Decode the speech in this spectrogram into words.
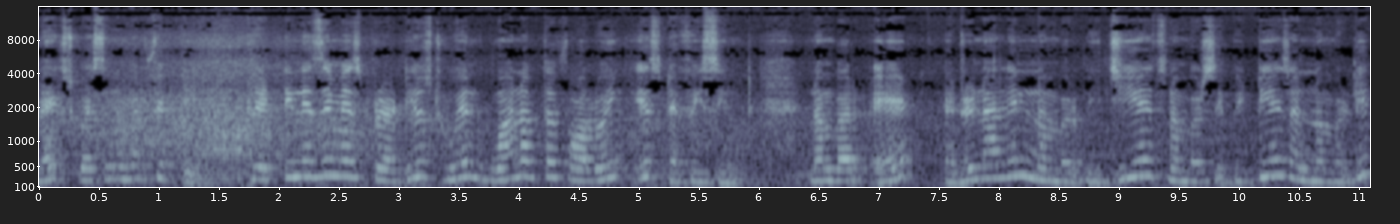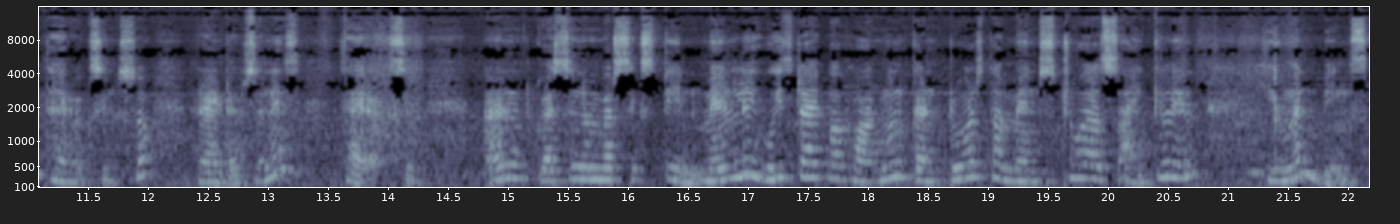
Next question number 15. Cretinism is produced when one of the following is deficient. Number A adrenaline, number B GH, number C PTH and number D thyroxine. So right option is thyroxine. And question number 16. Mainly which type of hormone controls the menstrual cycle in human beings?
